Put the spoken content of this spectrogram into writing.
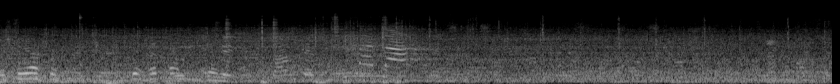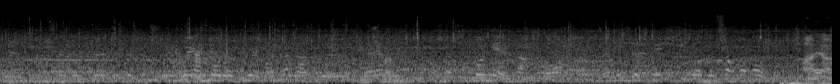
Jeszcze ja się... Że tam ten... A ja.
